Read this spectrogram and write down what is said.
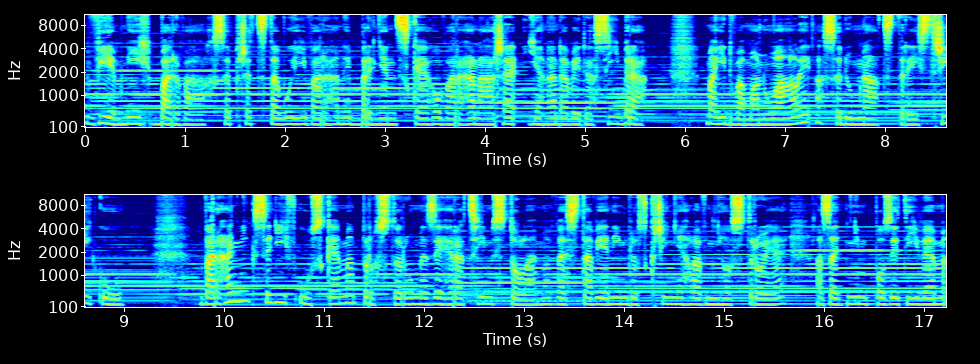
V jemných barvách se představují varhany brněnského varhanáře Jana Davida Síbra. Mají dva manuály a sedmnáct rejstříků. Varhaník sedí v úzkém prostoru mezi hracím stolem vestavěným do skříně hlavního stroje a zadním pozitívem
